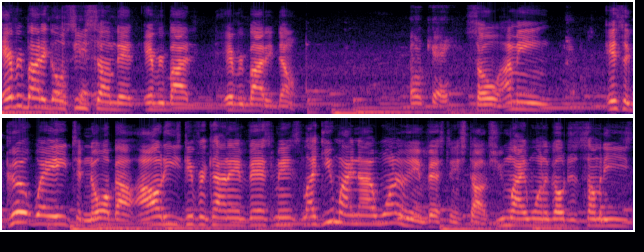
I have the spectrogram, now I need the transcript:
Everybody go see something that everybody everybody don't. Okay. So I mean, it's a good way to know about all these different kind of investments. Like you might not want to invest in stocks. You might want to go to some of these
